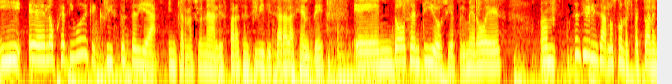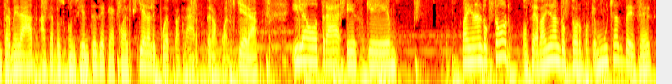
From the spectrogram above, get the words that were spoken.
Y el objetivo de que existe este Día Internacional es para sensibilizar a la gente en dos sentidos y el primero es um, sensibilizarlos con respecto a la enfermedad, hacerlos conscientes de que a cualquiera le puede pasar, pero a cualquiera. Y la otra es que vayan al doctor, o sea, vayan al doctor porque muchas veces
